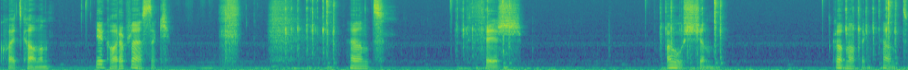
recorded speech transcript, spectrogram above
quite common. You caught a plastic. Hunt fish. Ocean. Got nothing. Hunt.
